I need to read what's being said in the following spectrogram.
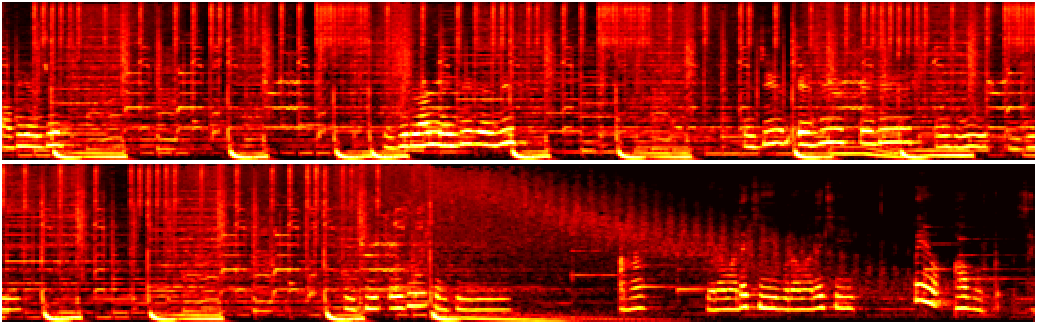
Abi özür. Özür lan özür özür. Özür özür özür özür özür. Özür özür. Aha vuramadı ki vuramadı ki. Bıyım. Aha vurdu. Sen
